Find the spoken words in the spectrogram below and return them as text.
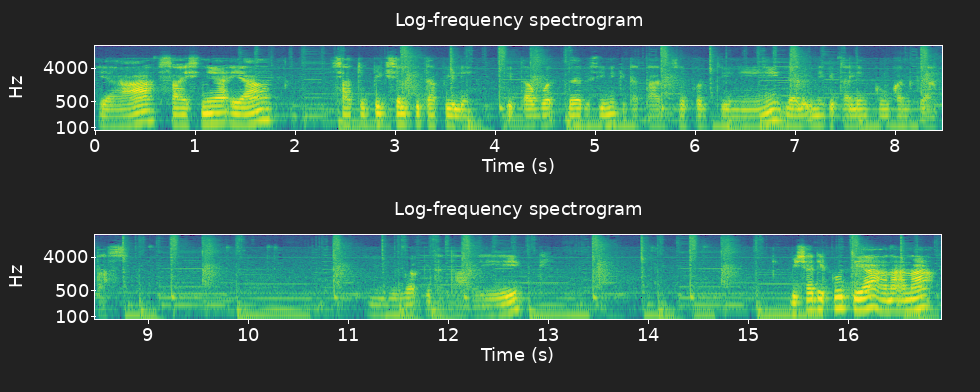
Ya size nya yang satu pixel kita pilih. Kita buat dari sini kita tarik seperti ini. Lalu ini kita lengkungkan ke atas. Ini juga kita tarik. Bisa diikuti ya anak-anak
